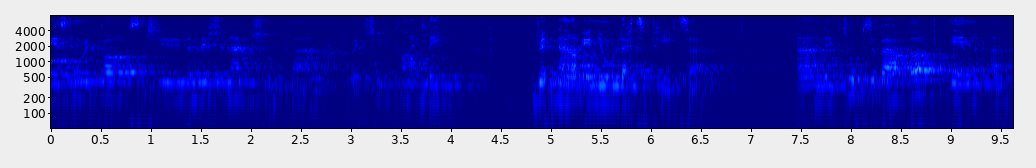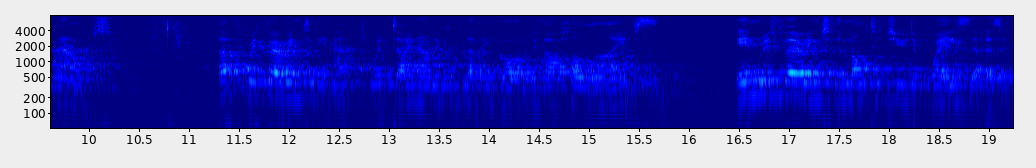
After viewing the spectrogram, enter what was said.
is in regards to the mission action plan, which you've kindly written out in your letter, Peter. And it talks about up, in, and out. Up referring to the upward dynamic of loving God with our whole lives. In referring to the multitude of ways that as a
